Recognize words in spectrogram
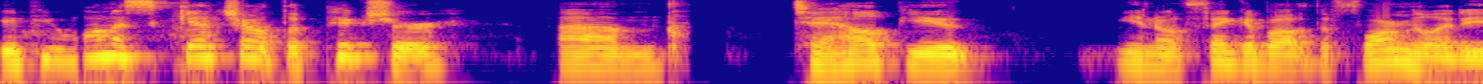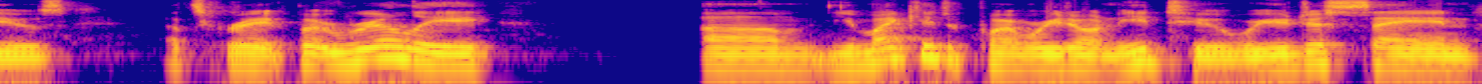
if you want to sketch out the picture um, to help you, you know, think about the formula to use, that's great. But really, um, you might get to a point where you don't need to, where you're just saying,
